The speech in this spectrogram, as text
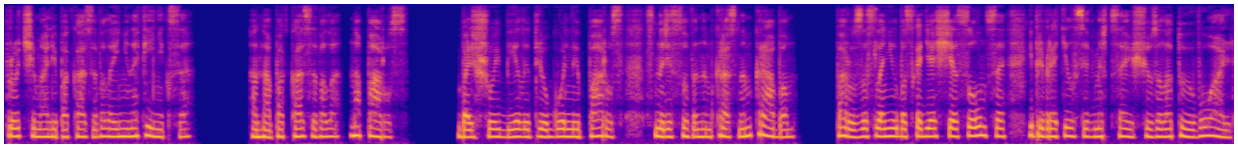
Впрочем, Али показывала и не на Феникса. Она показывала на парус. Большой белый треугольный парус с нарисованным красным крабом. Парус заслонил восходящее солнце и превратился в мерцающую золотую вуаль.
